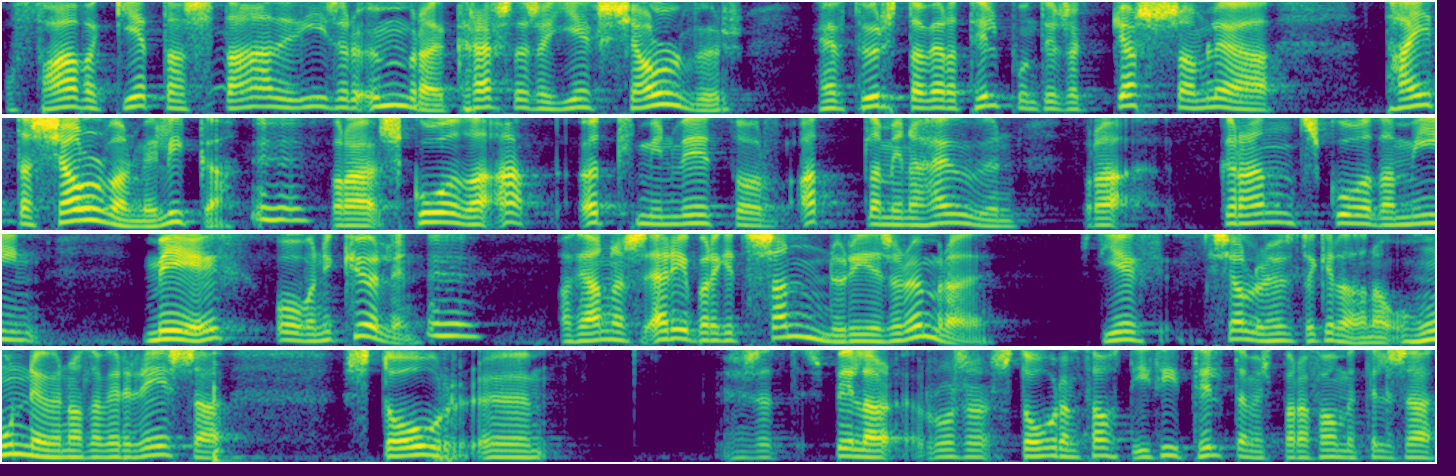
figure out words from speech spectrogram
og það að geta staðið í þessari umræðu krefst þess að ég sjálfur hef þurft að vera tilbúin til þess að gjössamlega tæta sjálfan mig líka. Bara skoða all, öll mín viðþorf alla mína hegðun bara grand skoða mín mig ofan í kjölin -hmm. af því annars er ég bara ekkert sannur í þessar veist, ég sjálfur hef þetta að gera þannig og hún hefur náttúrulega verið risa stór um, spila rosa stóran þátt í því til dæmis bara að fá mig til þess að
